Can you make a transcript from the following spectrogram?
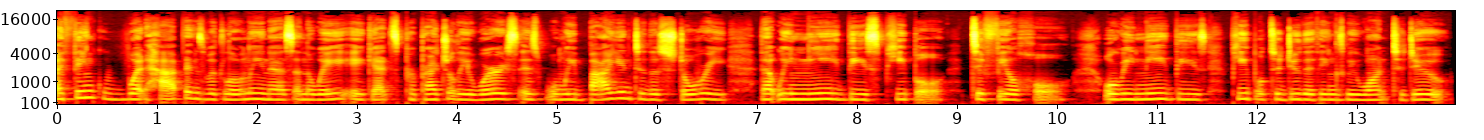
I think what happens with loneliness and the way it gets perpetually worse is when we buy into the story that we need these people to feel whole, or we need these people to do the things we want to do,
